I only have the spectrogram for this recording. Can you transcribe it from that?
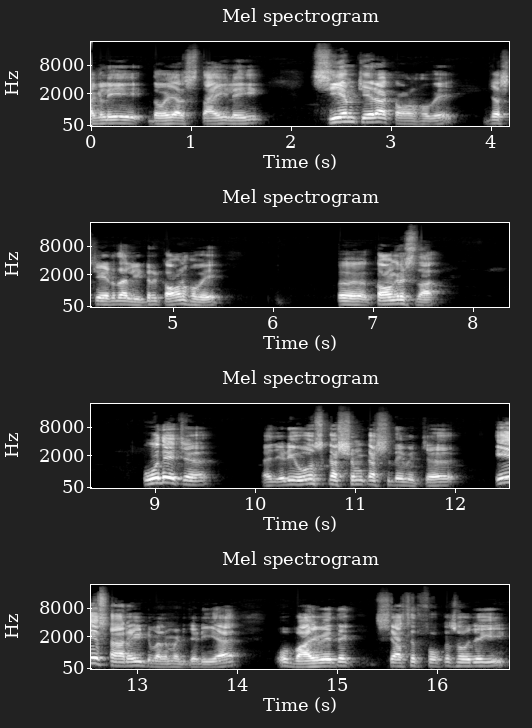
ਅਗਲੀ 2027 ਲਈ ਸੀਐਮ ਚਿਹਰਾ ਕੌਣ ਹੋਵੇ ਜਾਂ ਸਟੇਟ ਦਾ ਲੀਡਰ ਕੌਣ ਹੋਵੇ ਕਾਂਗਰਸ ਦਾ, ਉਹਦੇ ਚ ਜਿਹੜੀ ਉਸ ਕਸ਼ਮਕਸ਼ ਦੇ ਵਿੱਚ ਇਹ ਸਾਰੇ ਡਿਵੈਲਪਮੈਂਟ ਜਿਹੜੀ ਹੈ, ਉਹ ਬਾਜਵੇ ਤੇ ਸਿਆਸਤ ਫੋਕਸ ਹੋ ਜਾਏਗੀ।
